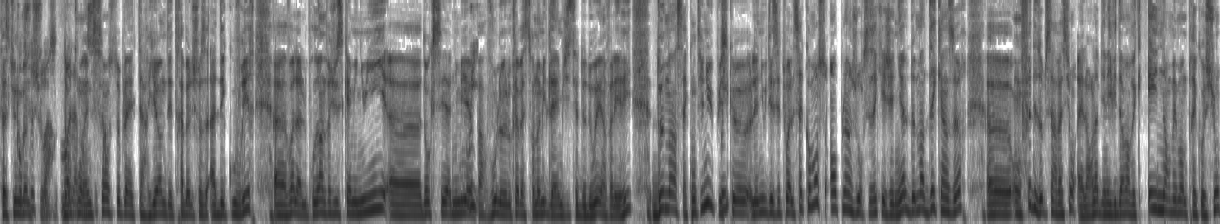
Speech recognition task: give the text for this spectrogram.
Ça, c'est une bonne chose. soir. Donc, Voilà, on a une ce séance de planétarium, des très belles choses à découvrir. Euh, voilà, le programme va jusqu'à minuit. Euh, donc, c'est animé Oui. par vous, le, le club astronomie de la MJC de Douai, hein, Valérie. Demain, ça continue, puisque les nuits des étoiles, ça commence en plein jour. C'est ça qui est génial. Demain, dès 15h, euh, on fait des observations. Alors là, bien évidemment, avec énormément de précautions,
